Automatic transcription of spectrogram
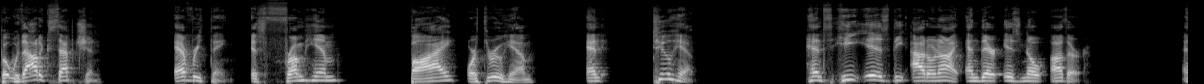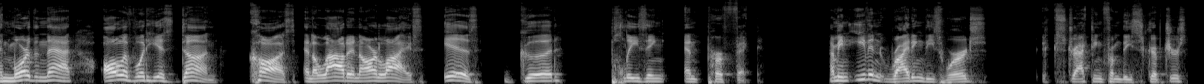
But without exception, everything is from him, by or through him, and to him. Hence, he is the Adonai, and there is no other. And more than that, all of what he has done, caused, and allowed in our lives is good, pleasing, and perfect. I mean, even writing these words extracting from these scriptures,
